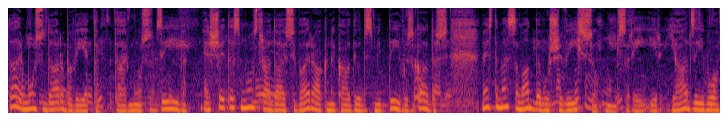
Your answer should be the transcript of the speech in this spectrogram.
Tā ir mūsu darba vieta, tā ir mūsu dzīve. Es šeit esmu nostrādājusi vairāk nekā 22 gadus. Mēs tam esam atdevuši visu. Mums arī ir jādzīvo,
